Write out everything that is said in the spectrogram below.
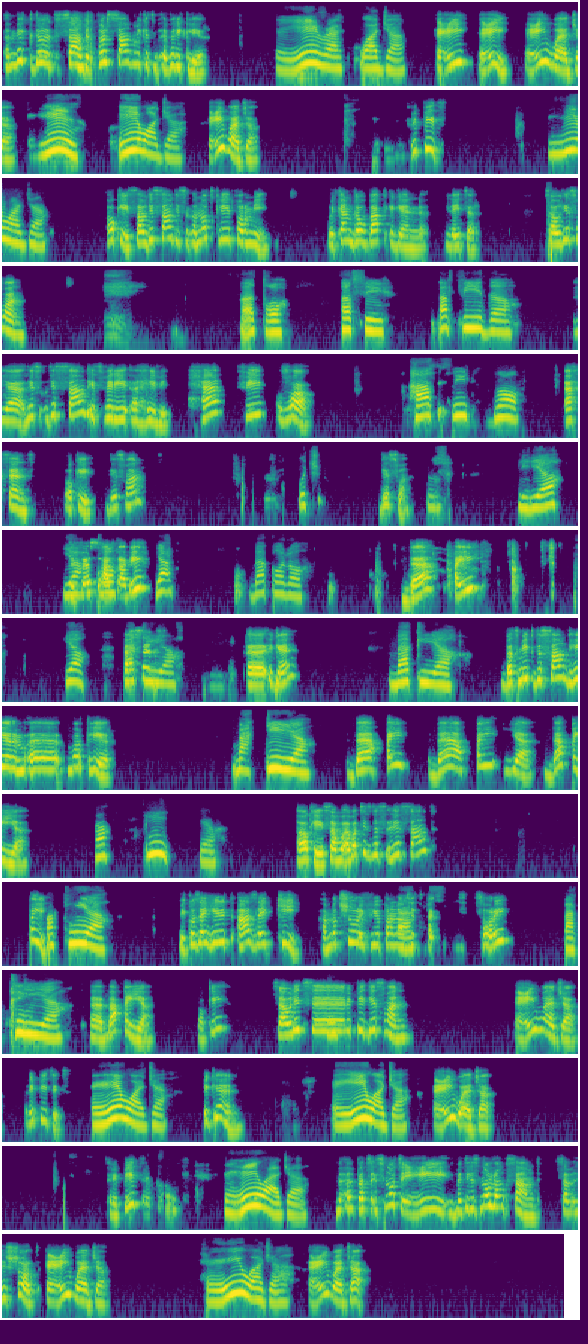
Uh, Make the sound, the first sound, make it very clear. Iwaja عي عي عوجة Iwaja عوجة. Repeat. Iwaja Okay, so this sound is not clear for me. We can go back again later. So this one, Pato. Puffy. Hafiza. Yeah, this this sound is very uh, heavy. Hafiza. Hafiza. Accent. Okay, this one. Which? This one. Yeah. Yeah. The first alphabet? Yeah. Dakoro. Da I Bakia. Bakia. Uh, again? Bakia. But make the sound here um, uh, more clear. Bakia. Baqi. Baqiya. Baqiya. Baqiya. Okay, so uh, what is this, this sound? Qi. Bakia. Because I hear it as like key. I'm not sure if you pronounce it. Sorry? Bakia Uh, بقية. Okay. So let's uh, repeat this one. عوجة. Repeat it. Iwaja Again. Iwaja عوجة. Repeat. Iwaja Uh, But it's not عي, but there is no long sound. So it's short. عوجة. Iwaja عوجة.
